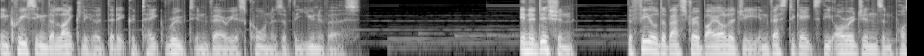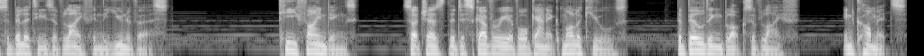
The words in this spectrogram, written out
increasing the likelihood that it could take root in various corners of the universe. In addition, the field of astrobiology investigates the origins and possibilities of life in the universe. Key findings, such as the discovery of organic molecules, the building blocks of life, in comets,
